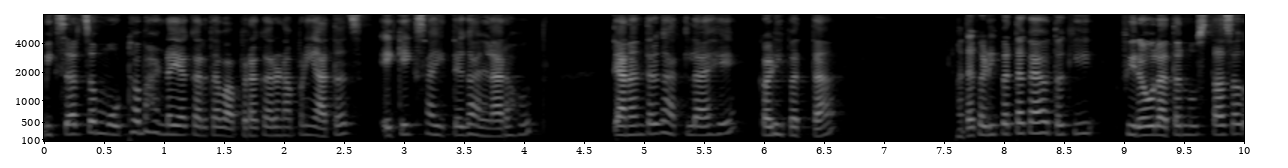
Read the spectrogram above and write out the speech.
मिक्सरचं मोठं भांडं याकरता वापरा कारण आपण यातच एक एक साहित्य घालणार आहोत. त्यानंतर घातलं आहे कढीपत्ता. आता कढीपत्ता काय होतं की फिरवला तर नुसता असं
